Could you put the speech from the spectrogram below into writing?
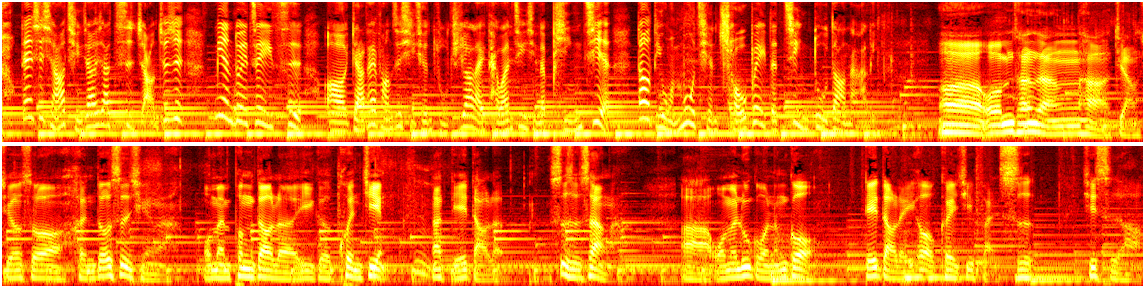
但是想要请教一下次长，就是面对这一次呃亚太防治洗钱组织要来台湾进行的评鉴，到底我们目前筹备的进度到哪里？呃，我们常常哈讲，就是说很多事情啊，我们碰到了一个困境，嗯那跌倒了。事实上啊，啊，我们如果能够。跌倒了以后可以去反思，其实啊，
